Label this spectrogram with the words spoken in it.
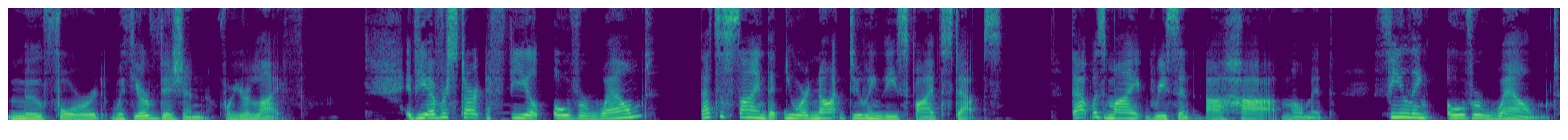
move forward with your vision for your life. If you ever start to feel overwhelmed, that's a sign that you are not doing these five steps. That was my recent aha moment, feeling overwhelmed.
